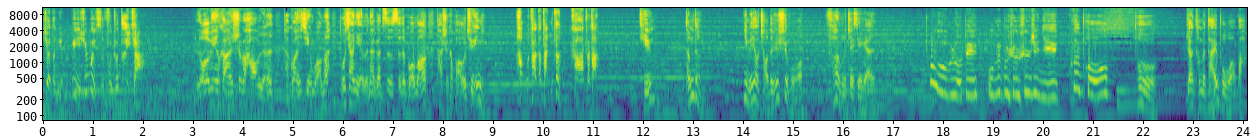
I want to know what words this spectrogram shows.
现在你们必须为此付出代价。罗宾汉是个好人，他关心我们，不像你们那个自私的国王。他是个暴君，好大的胆子！抓住他！停，等等，你们要找的人是我，放了这些人。不，罗宾，我们不想失去你。快跑！不，让他们逮捕我吧。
